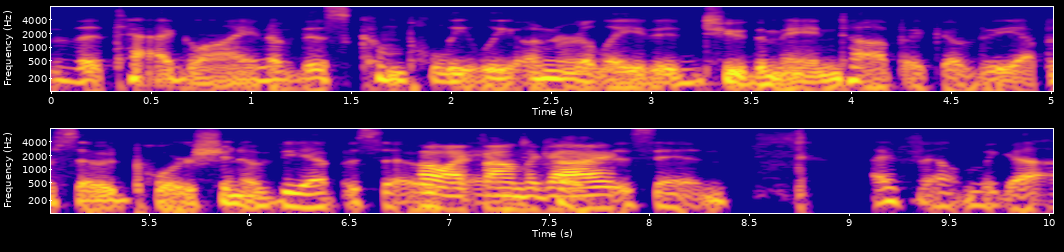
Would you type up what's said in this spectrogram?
the tagline of this completely unrelated to the main topic of the episode portion of the oh, episode. Oh, I found the guy. This in. I found the guy.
